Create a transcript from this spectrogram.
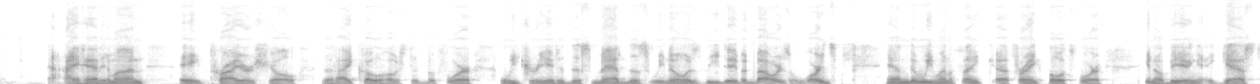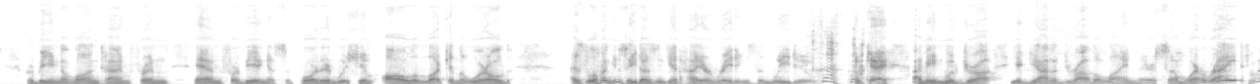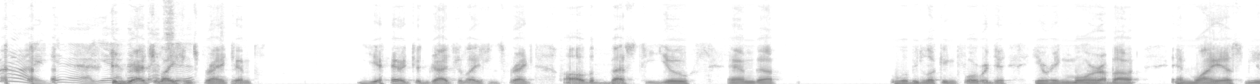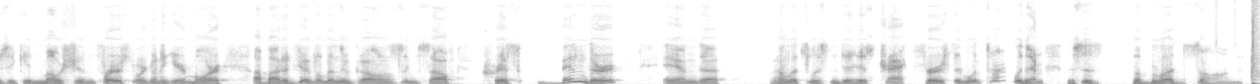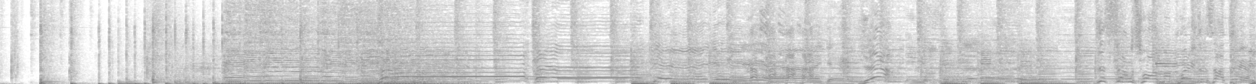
I had him on a prior show that I co-hosted before we created this madness we know as the David Bowers Awards, and we want to thank uh, Frank both for, you know, being a guest, for being a longtime friend, and for being a supporter. And wish him all the luck in the world as long as he doesn't get higher ratings than we do. Okay, I mean, we draw you got to draw the line there somewhere, right? Right. Yeah. Yeah. congratulations, that, Frank, and yeah, congratulations, Frank. All the best to you, and uh, we'll be looking forward to hearing more about. NYS Music in Motion. First, we're going to hear more about a gentleman who calls himself Chris Bender, and uh, well, let's listen to his track first and we'll talk with him. This is The Blood Song. songs for all my praises out there.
